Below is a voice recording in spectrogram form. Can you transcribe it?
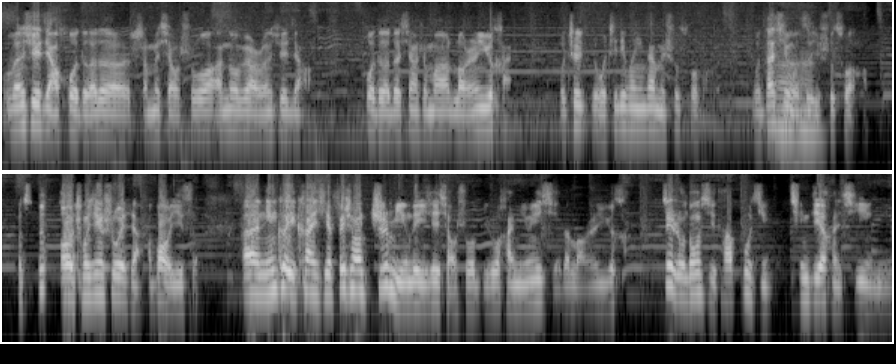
文学奖获得的什么小说啊，诺贝尔文学奖获得的，像什么《老人与海》。我这我这地方应该没说错吧？我担心我自己说错啊。我我 重新说一下啊，不好意思，呃，您可以看一些非常知名的一些小说，比如海明威写的《老人与海》这种东西，它不仅情节很吸引您，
